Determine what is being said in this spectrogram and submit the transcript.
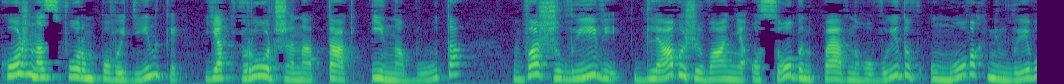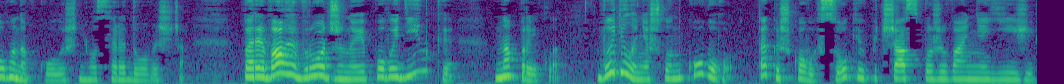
Кожна з форм поведінки, як вроджена, так і набута, важливі для виживання особин певного виду в умовах мінливого навколишнього середовища. Переваги вродженої поведінки, наприклад, Виділення шлункового та кишкових соків під час споживання їжі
